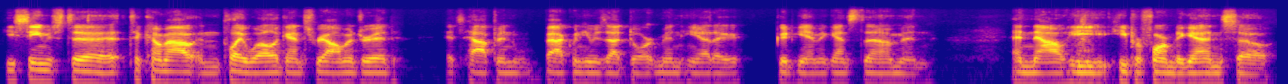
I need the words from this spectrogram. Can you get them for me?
he seems to to come out and play well against Real Madrid. It's happened back when he was at Dortmund. He had a good game against them, and and now he he performed again. So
